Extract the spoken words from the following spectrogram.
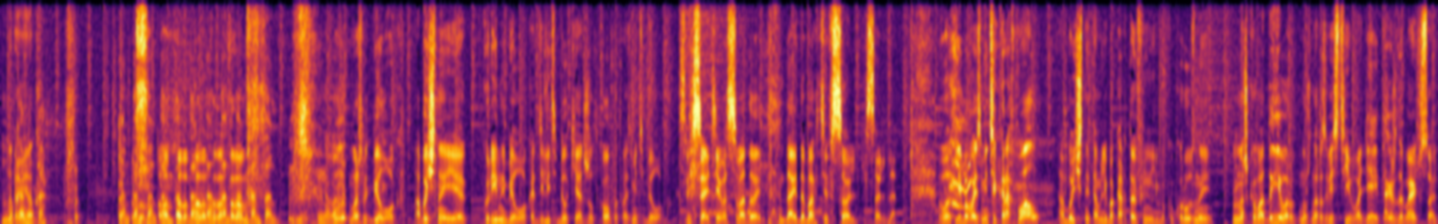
ну-ка, например. Ну-ка. Ну, может быть белок. Обычный куриный белок. Отделите белки от желтков, вот возьмите белок. Смешайте его с водой, да, и добавьте в соль. В соль, да. Вот. Либо возьмите крахмал, обычный, там, либо картофельный, либо кукурузный. Немножко воды его нужно развести в воде и также добавить в соль.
